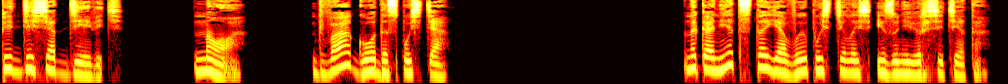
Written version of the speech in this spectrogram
59. Ноа. Два года спустя. Наконец-то я выпустилась из университета.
